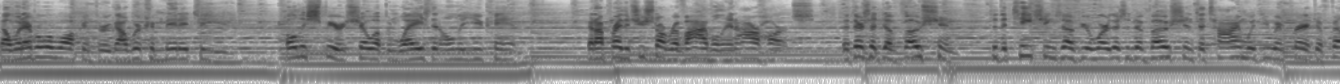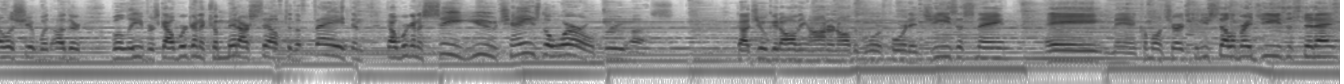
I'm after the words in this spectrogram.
God, whatever we're walking through, God, we're committed to you. Holy Spirit, show up in ways that only you can. God, I pray that you start revival in our hearts, that there's a devotion to the teachings of your word. There's a devotion to time with you in prayer, to fellowship with other believers. God, we're going to commit ourselves to the faith, and God, we're going to see you change the world through us. God, you'll get all the honor and all the glory for it. In Jesus' name, amen. Come on, church. Can you celebrate Jesus today?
